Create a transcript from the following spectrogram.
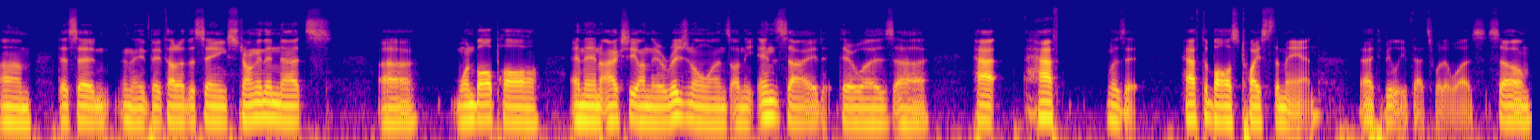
um, that said, and they, they thought of the saying "stronger than nuts," uh, one ball Paul, and then actually on the original ones on the inside there was uh, half half was it half the balls twice the man. I believe that's what it was. So.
